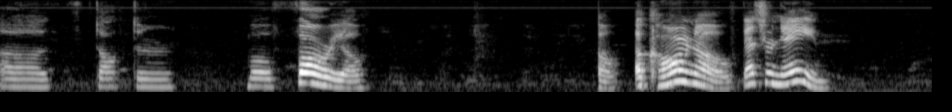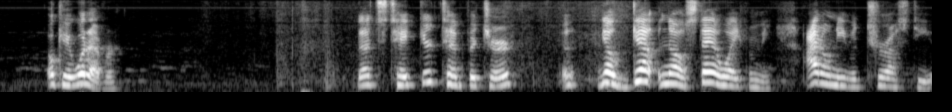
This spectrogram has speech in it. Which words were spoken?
Uh, Dr. Mofario. Oh, Acarno. That's her name. Okay, whatever. Let's take your temperature. Uh, yo, get no, stay away from me. I don't even trust you.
